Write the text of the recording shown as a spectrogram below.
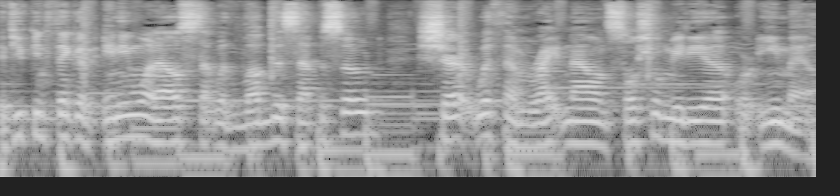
If you can think of anyone else that would love this episode, share it with them right now on social media or email.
